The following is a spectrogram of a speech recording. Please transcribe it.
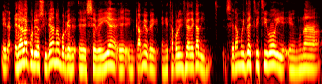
Era, era la curiosidad no porque eh, se veía eh, en cambio que en esta provincia de Cádiz será muy restrictivo y en una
